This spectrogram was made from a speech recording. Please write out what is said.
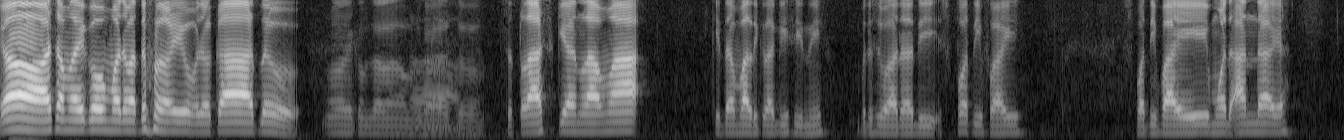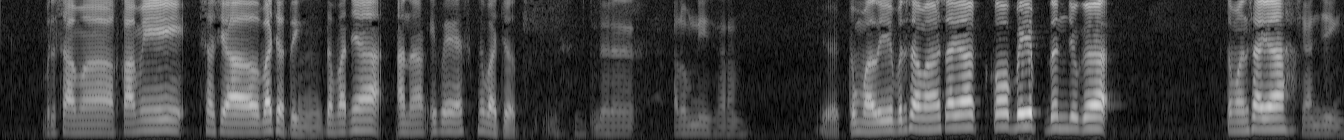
Ya, assalamualaikum warahmatullahi wabarakatuh. Waalaikumsalam warahmatullahi Setelah sekian lama kita balik lagi sini bersuara di Spotify. Spotify mode Anda ya. Bersama kami Sosial Bacoting, tempatnya anak IPS ngebacot. Udah ada alumni sekarang. Ya, kembali bersama saya Kobib dan juga teman saya Si anjing.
